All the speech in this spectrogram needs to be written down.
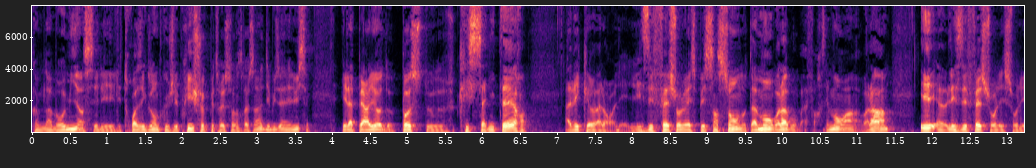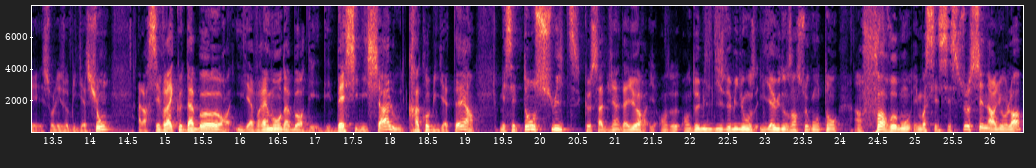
comme d'un remis, hein, c'est les, trois exemples que j'ai pris, choc pétrolier 73 début des années 2010 et la période post-crise sanitaire, avec euh, alors les, effets sur le SP500 notamment, voilà, bon bah forcément, hein, voilà, hein, et euh, les effets sur les sur les sur les obligations. Alors c'est vrai que d'abord il y a vraiment d'abord des, des, baisses initiales ou de craques obligataires, mais c'est ensuite que ça devient. D'ailleurs en, en 2010-2011 il y a eu dans un second temps un fort rebond et moi c'est ce scénario là,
